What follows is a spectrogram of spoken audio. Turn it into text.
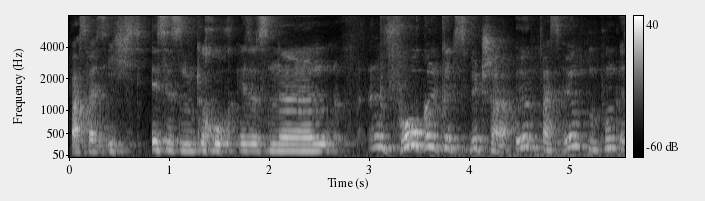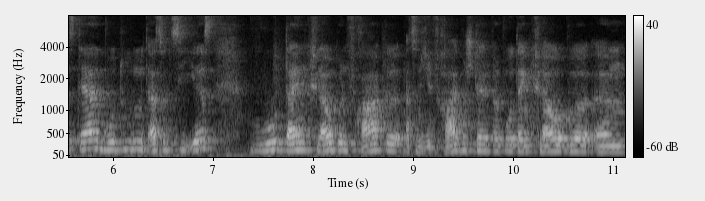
Was weiß ich, ist es ein Geruch, ist es ein, ein Vogelgezwitscher, irgendwas, irgendein Punkt ist der, wo du mit assoziierst, wo dein Glaube in Frage, also nicht in Frage gestellt wird, wo dein Glaube ähm,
